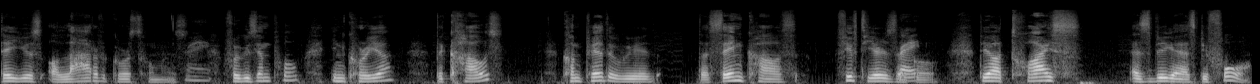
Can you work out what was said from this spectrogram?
they use a lot of growth hormones. Right. For example, in Korea, the cows, compared with the same cows 50 years Right. ago, they are twice as big as before.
